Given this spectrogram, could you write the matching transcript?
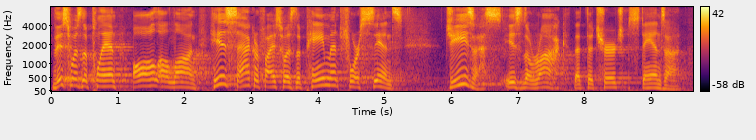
This was the plan all along. His sacrifice was the payment for sins. Jesus is the rock that the church stands on.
